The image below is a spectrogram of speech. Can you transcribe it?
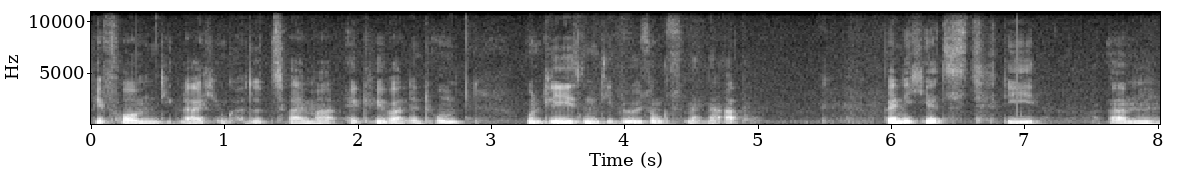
Wir formen die Gleichung also zweimal äquivalent um und lesen die Lösungsmenge ab. Wenn ich jetzt die ähm,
